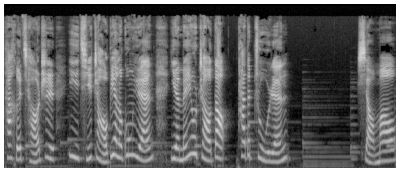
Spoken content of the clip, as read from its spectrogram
他和乔治一起找遍了公园，也没有找到它的主人。小猫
